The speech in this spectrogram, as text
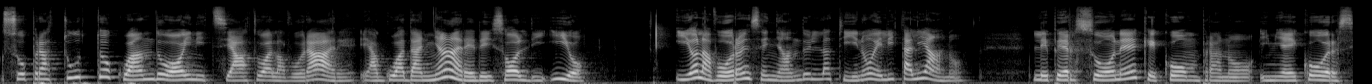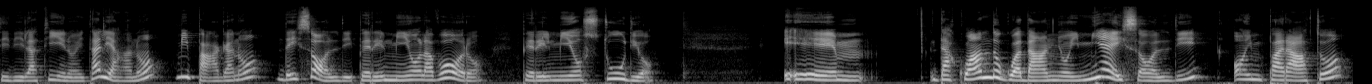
soprattutto quando ho iniziato a lavorare e a guadagnare dei soldi io. Io lavoro insegnando il latino e l'italiano. Le persone che comprano i miei corsi di latino e italiano mi pagano dei soldi per il mio lavoro per il mio studio. E ehm, da quando guadagno i miei soldi ho imparato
